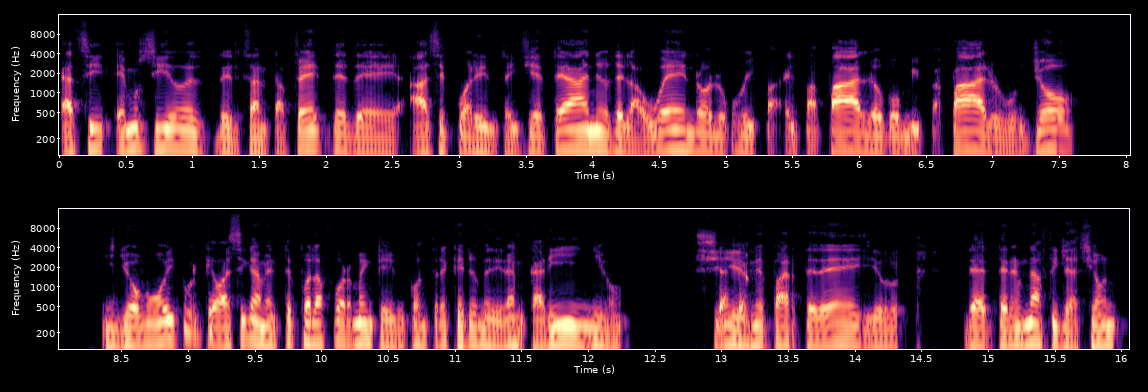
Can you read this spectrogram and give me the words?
así hemos sido del Santa Fe desde hace 47 años, del abuelo, luego el papá, luego mi papá, luego yo. Y yo voy porque básicamente fue la forma en que encontré que ellos me dieran cariño, de hacerme parte de ellos, de tener una afiliación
